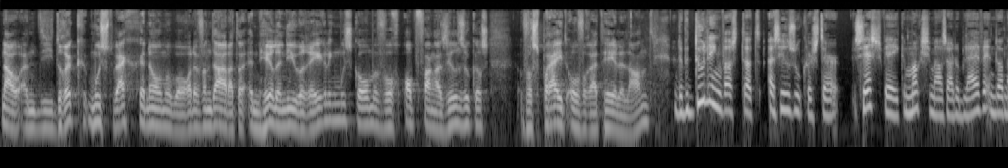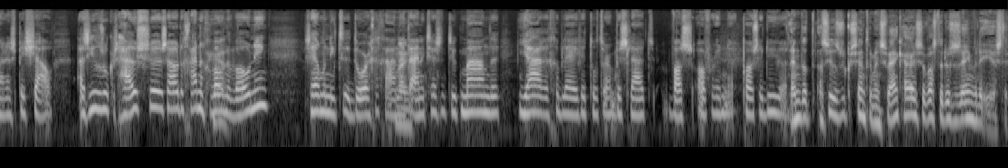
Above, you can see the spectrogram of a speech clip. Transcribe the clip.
Nou, en die druk moest weggenomen worden. Vandaar dat er een hele nieuwe regeling moest komen... voor opvang asielzoekers verspreid over het hele land. De bedoeling was dat asielzoekers er zes weken maximaal zouden blijven... en dan naar een speciaal asielzoekershuis uh, zouden gaan, een gewone woning. Dat is helemaal niet uh, doorgegaan. Nee. Uiteindelijk zijn ze natuurlijk maanden, jaren gebleven... tot er een besluit was over hun uh, procedure. En dat asielzoekerscentrum in Zwijkhuizen was er dus als een van de eerste?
